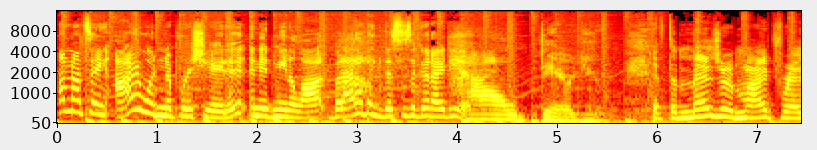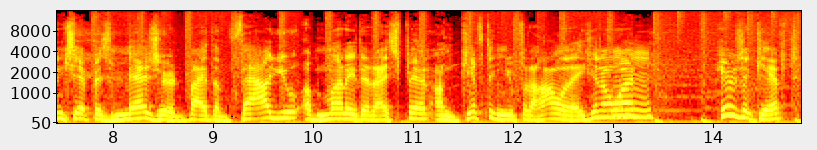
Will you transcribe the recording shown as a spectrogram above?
I'm not saying I wouldn't appreciate it and it'd mean a lot, but I don't think this is a good idea. How dare you? If the measure of my friendship is measured by the value of money that I spent on gifting you for the holidays, you know mm-hmm. what? Here's a gift.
